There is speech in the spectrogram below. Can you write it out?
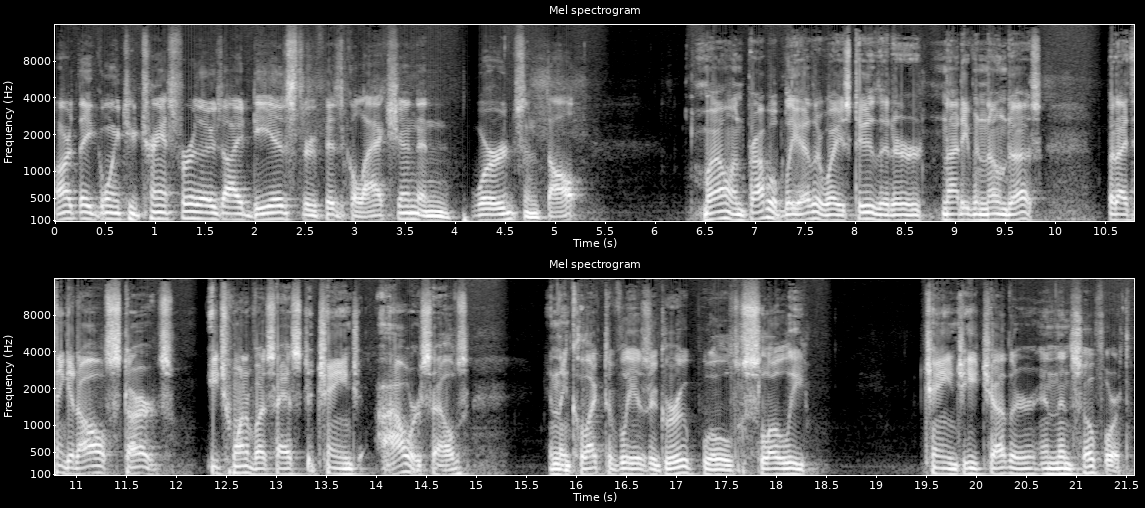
aren't they going to transfer those ideas through physical action and words and thought? Well, and probably other ways too that are not even known to us. But I think it all starts, each one of us has to change ourselves, and then collectively as a group, we'll slowly change each other and then so forth.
